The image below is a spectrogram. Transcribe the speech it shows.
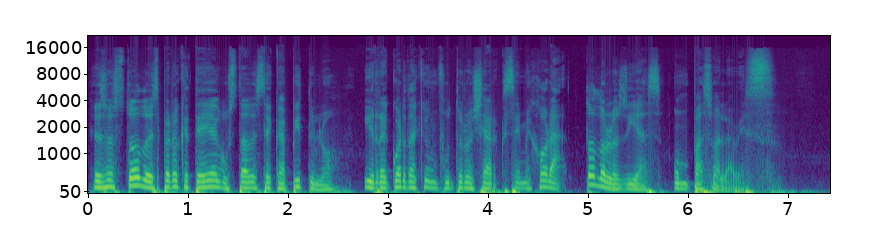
Eso es todo, espero que te haya gustado este capítulo y recuerda que un futuro Shark se mejora todos los días un paso a la vez.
